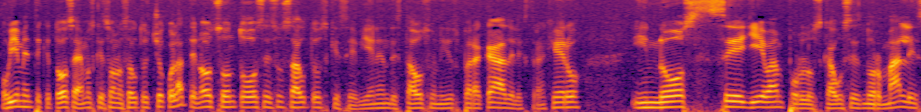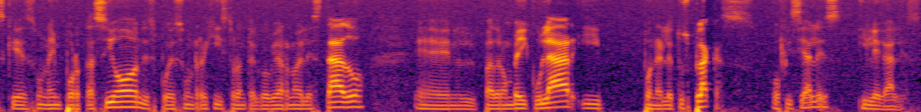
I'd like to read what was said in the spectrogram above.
Obviamente que todos sabemos que son los autos chocolate, ¿no? Son todos esos autos que se vienen de Estados Unidos para acá, del extranjero, y no se llevan por los cauces normales, que es una importación, después un registro ante el gobierno del estado, en el padrón vehicular y ponerle tus placas oficiales y legales.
